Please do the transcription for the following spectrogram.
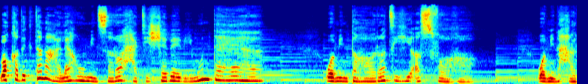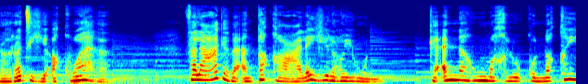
وقد اجتمع له من صراحة الشباب منتهاها ومن طهارته أصفاها ومن حرارته أقواها فلا عجب أن تقع عليه العيون كأنه مخلوق نقي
